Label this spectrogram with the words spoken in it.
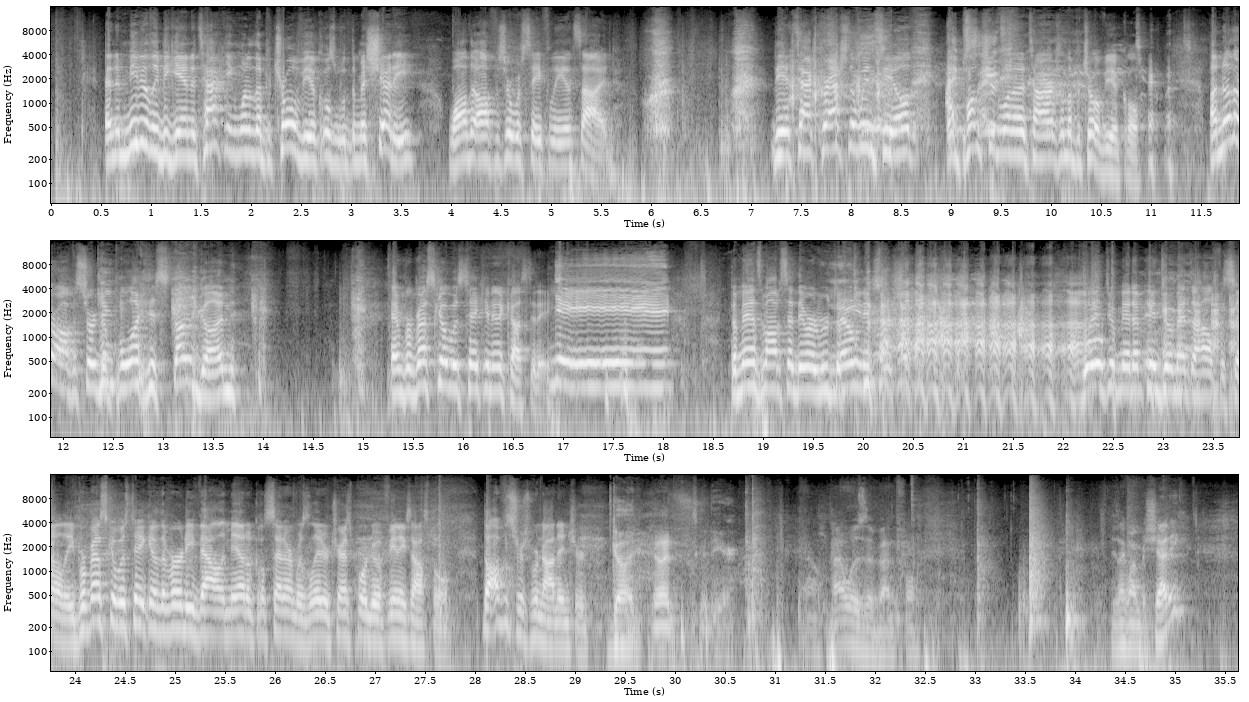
and immediately began attacking one of the patrol vehicles with the machete while the officer was safely inside. The attack crashed the windshield and punctured one of the tires on the patrol vehicle. Another officer deployed his stun gun, and Brabesco was taken into custody. Yeah. The man's mom said they were en route to Phoenix. where she- went into, a med- into a mental health facility. Brabesco was taken to the Verde Valley Medical Center and was later transported to a Phoenix hospital. The officers were not injured. Good, good. It's good to hear. That was eventful. You like my machete?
